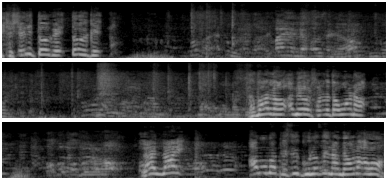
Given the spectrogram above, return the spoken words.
à thì sẽ đi tôi cái tôi cái thằng ba lo anh ơi sao lại tao quan à lại lại ông mà biết cái cú lên tên làm nhau đó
